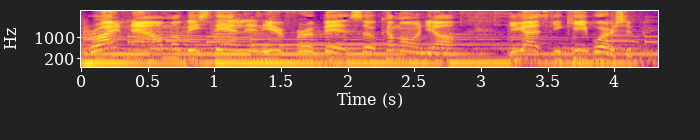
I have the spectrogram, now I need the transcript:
right now. I'm going to be standing in here for a bit. So come on, y'all. You guys can keep worshiping.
